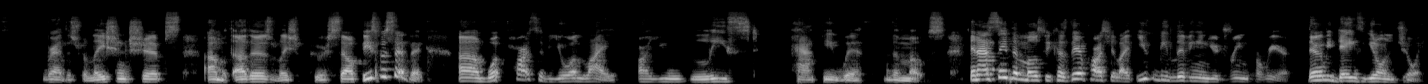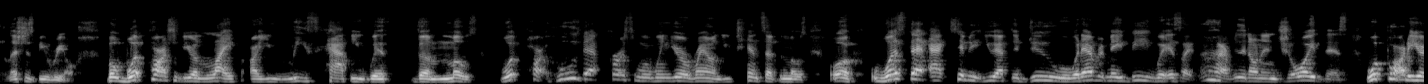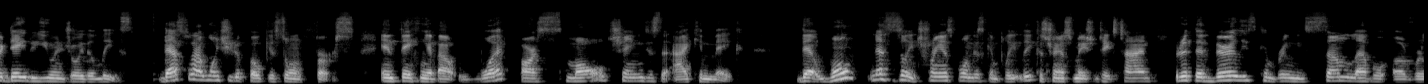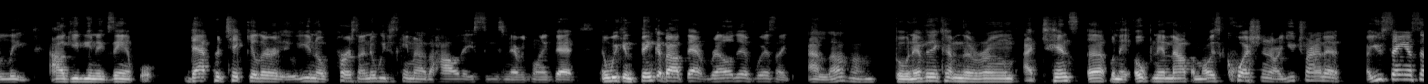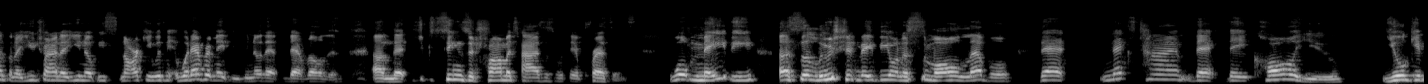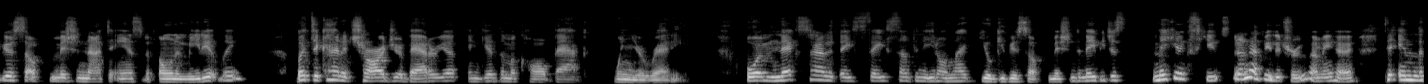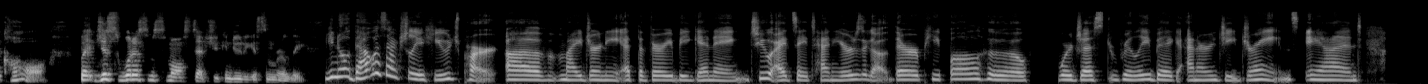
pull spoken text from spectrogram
whether it's relationships um, with others, relationship to yourself. Be specific. Um, what parts of your life are you least happy with the most? And I say the most because there are parts of your life you could be living in your dream career. There are gonna be days that you don't enjoy it. Let's just be real. But what parts of your life are you least happy with the most? What part, who's that person where when you're around you tense up the most? Or what's that activity you have to do, or whatever it may be, where it's like, I really don't enjoy this? What part of your day do you enjoy the least? That's what I want you to focus on first in thinking about what are small changes that I can make that won't necessarily transform this completely because transformation takes time, but at the very least can bring me some level of relief. I'll give you an example that particular you know person i know we just came out of the holiday season everything like that and we can think about that relative where it's like i love them but whenever they come in the room i tense up when they open their mouth i'm always questioning are you trying to are you saying something? Are you trying to you know be snarky with me? Whatever it may be we know that that relative um, that seems to traumatize us with their presence. Well maybe a solution may be on a small level that next time that they call you you'll give yourself permission not to answer the phone immediately but to kind of charge your battery up and give them a call back when you're ready. Or next time that they say something that you don't like, you'll give yourself permission to maybe just make an excuse. It doesn't have to be the truth. I mean, hey, to end the call. But just what are some small steps you can do to get some relief? You know, that was actually a huge part of my journey at the very beginning, too. I'd say 10 years ago. There are people who were just really big energy drains and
